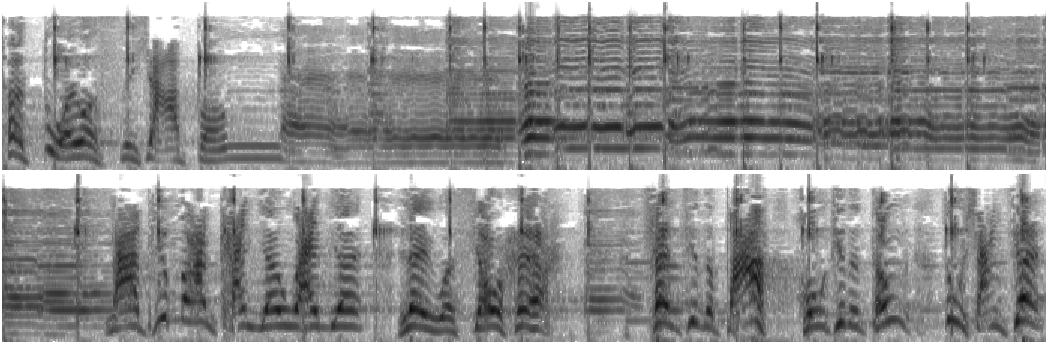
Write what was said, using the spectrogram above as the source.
他跺要四下崩哎！那匹马看见外边来个小孩，前蹄子扒，后蹄子蹬，走上前，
